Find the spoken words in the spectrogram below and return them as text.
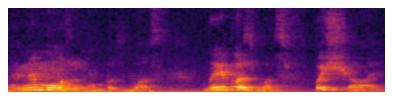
Ми не можемо без вас. Ми без вас в.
